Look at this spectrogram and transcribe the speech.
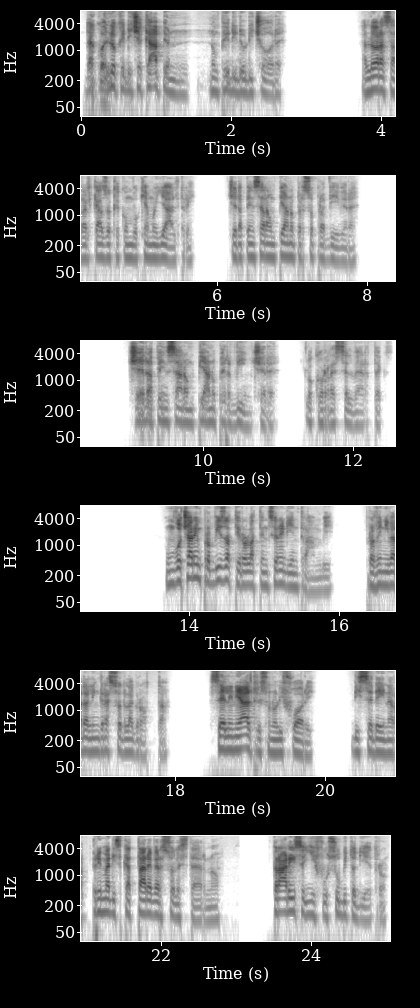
Da quello che dice Capion, non più di dodici ore. Allora sarà il caso che convochiamo gli altri. C'è da pensare a un piano per sopravvivere. C'è da pensare a un piano per vincere, lo corresse il Vertex. Un vociare improvviso attirò l'attenzione di entrambi. Proveniva dall'ingresso della grotta. Selin e altri sono lì fuori, disse Deinar prima di scattare verso l'esterno. Traris gli fu subito dietro.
